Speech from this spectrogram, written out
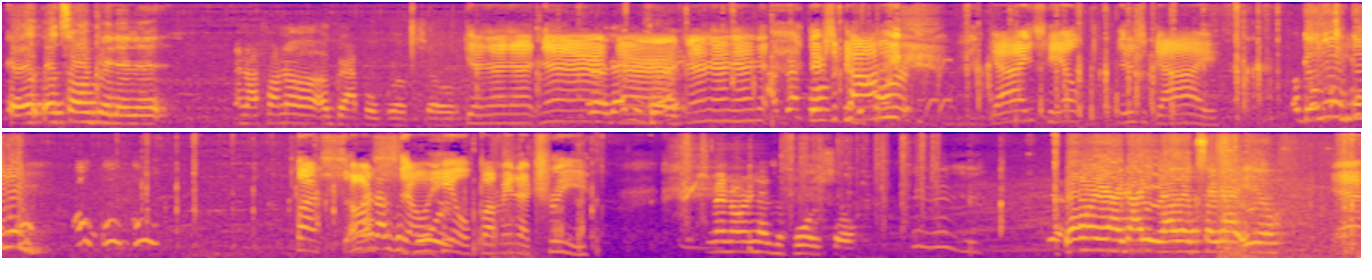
Okay, let, let's all get in it. And I found a, a grapple glove, so. Yeah, There's a both to the guy. Guys, help! There's a guy. Oh, Get in, get in. Go, go, go. Plus, Man has a also board. help. I'm in a tree. Man already has a four, so. Don't worry, I got you, Alex. I got you. Yeah.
